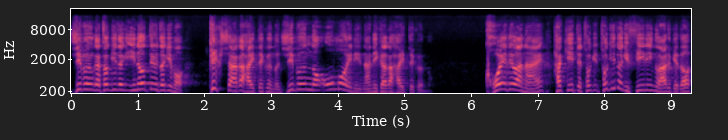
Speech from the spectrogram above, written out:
自分が時々祈ってる時もピクチャーが入ってくるの。自分の思いに何かが入ってくるの。声ではない。はっきり言って時時々フィーリングはあるけど、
